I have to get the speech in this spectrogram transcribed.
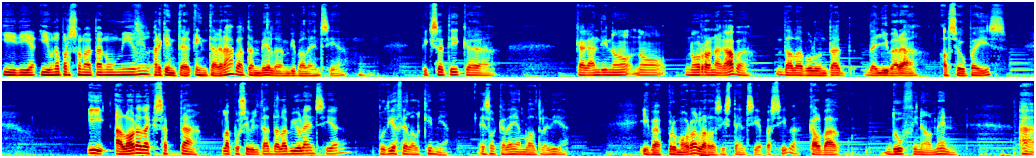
I, i una persona tan humil... Perquè inte- integrava també l'ambivalència. Fixa-t'hi que, que Gandhi no, no, no renegava de la voluntat d'alliberar el seu país i a l'hora d'acceptar la possibilitat de la violència podia fer l'alquímia. És el que dèiem l'altre dia. I va promoure la resistència passiva, que el va dur finalment a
